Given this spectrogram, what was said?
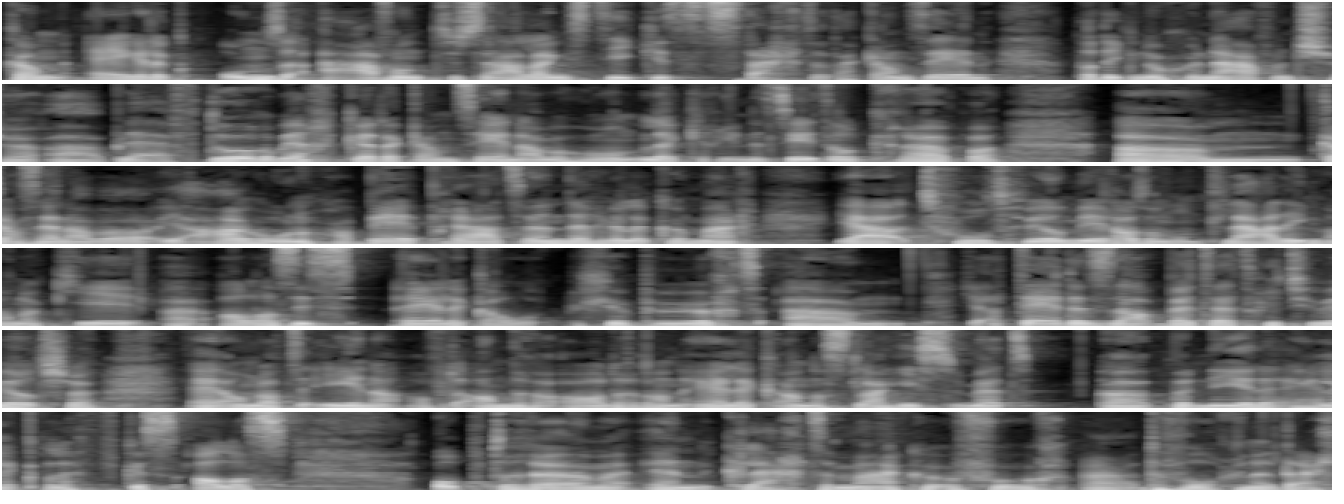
kan eigenlijk onze avond tussen aanhalingstekens starten. Dat kan zijn dat ik nog een avondje uh, blijf doorwerken. Dat kan zijn dat we gewoon lekker in de zetel kruipen. Um, het kan zijn dat we ja, gewoon nog wat bijpraten en dergelijke. Maar ja, het voelt veel meer als een ontlading van oké, uh, alles is eigenlijk al gebeurd um, ja, tijdens dat bedtijdritueeltje. Eh, omdat de ene of de andere ouder dan eigenlijk aan de slag is met uh, beneden eigenlijk al alles op te ruimen en klaar te maken voor uh, de volgende dag.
